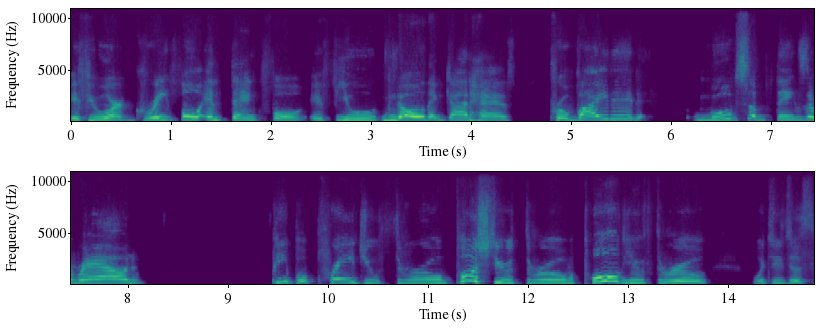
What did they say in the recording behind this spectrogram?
If you are grateful and thankful, if you know that God has provided, moved some things around, people prayed you through, pushed you through, pulled you through, would you just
